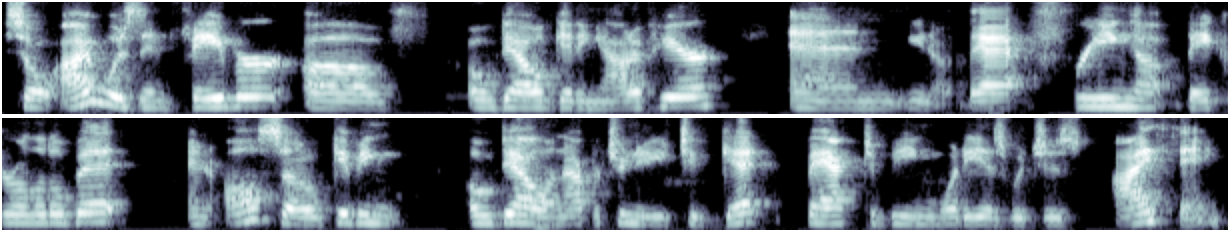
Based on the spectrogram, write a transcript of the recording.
So I was in favor of Odell getting out of here, and you know that freeing up Baker a little bit, and also giving Odell an opportunity to get back to being what he is, which is, I think,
